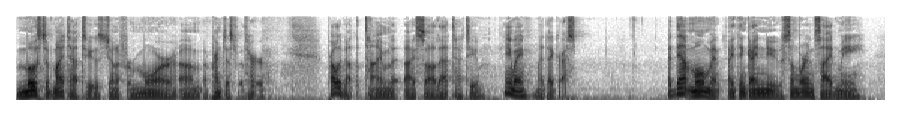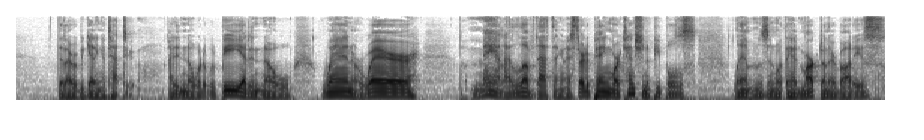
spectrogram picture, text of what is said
most of my tattoos, Jennifer Moore, um, apprenticed with her, probably about the time that I saw that tattoo. Anyway, I digress. At that moment, I think I knew somewhere inside me that I would be getting a tattoo. I didn't know what it would be. I didn't know when or where. But man, I loved that thing. And I started paying more attention to people's limbs and what they had marked on their bodies.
